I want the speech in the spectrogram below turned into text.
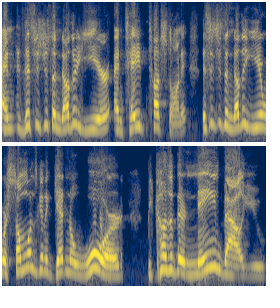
And this is just another year, and Tate touched on it. This is just another year where someone's going to get an award because of their name value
